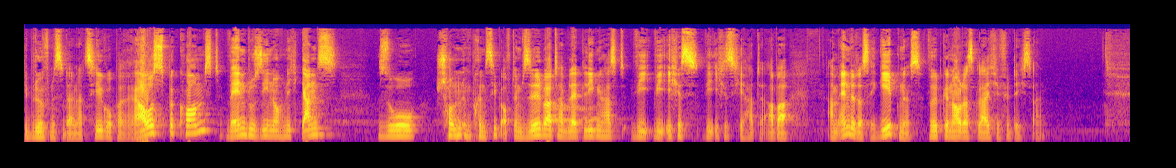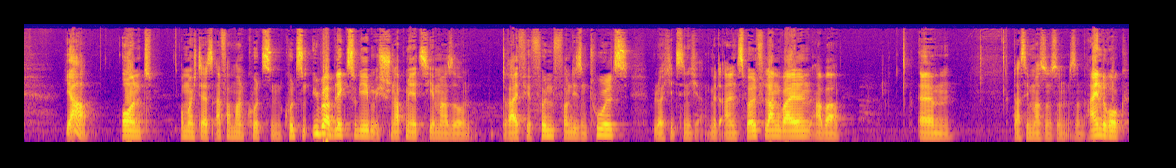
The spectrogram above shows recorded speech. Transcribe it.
die Bedürfnisse deiner Zielgruppe rausbekommst, wenn du sie noch nicht ganz so schon im Prinzip auf dem Silbertablett liegen hast, wie, wie, ich, es, wie ich es hier hatte. Aber am Ende das Ergebnis wird genau das gleiche für dich sein. Ja, und um euch da jetzt einfach mal einen kurzen, kurzen Überblick zu geben. Ich schnapp mir jetzt hier mal so drei, vier, fünf von diesen Tools. Ich will euch jetzt hier nicht mit allen zwölf langweilen, aber ähm, dass ihr mal so, so, so einen Eindruck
